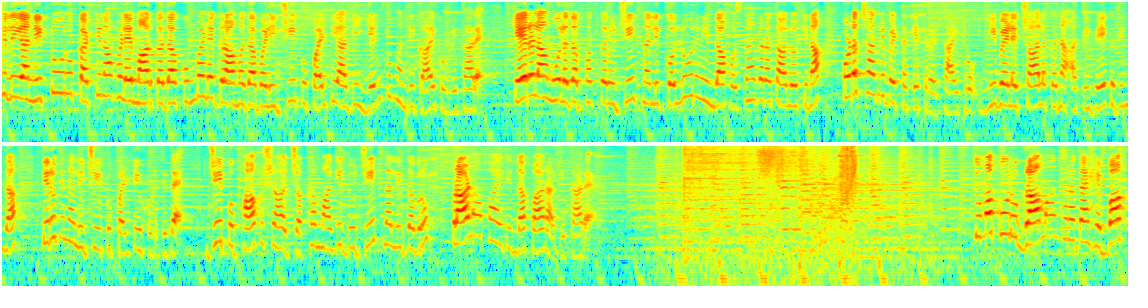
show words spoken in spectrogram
ಜಿಲ್ಲೆಯ ನಿಟ್ಟೂರು ಕಟ್ಟಿನಹೊಳೆ ಮಾರ್ಗದ ಕುಂಬಳೆ ಗ್ರಾಮದ ಬಳಿ ಜೀಪ್ ಪಲ್ಟಿಯಾಗಿ ಎಂಟು ಮಂದಿ ಗಾಯಗೊಂಡಿದ್ದಾರೆ. ಕೇರಳ ಮೂಲದ ಭಕ್ತರು ಜೀಪ್ನಲ್ಲಿ ಕೊಲ್ಲೂರಿನಿಂದ ಹೊಸನಗರ ತಾಲೂಕಿನ ಕೊಡಚಾದ್ರಿ ಬೆಟ್ಟಕ್ಕೆ ತೆರಳುತ್ತಾ ಇದ್ರು. ಈ ವೇಳೆ ಚಾಲಕನ ಅತಿ ವೇಗದಿಂದ ತಿರುವಿನಲ್ಲಿ ಜೀಪ್ ಪಲ್ಟಿ ಹೊಡೆದಿದೆ. ಜೀಪ್ ಭಾಗಶಃ ಜಖಮಾಗಿದ್ದು ಜೀಪ್ನಲ್ಲಿದ್ದವರು ಪ್ರಾಣಾಪಾಯದಿಂದ ಪಾರಾಗಿದ್ದಾರೆ. ತುಮಕೂರು ಗ್ರಾಮಾಂತರದ ಹೆಬ್ಬಾಕ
